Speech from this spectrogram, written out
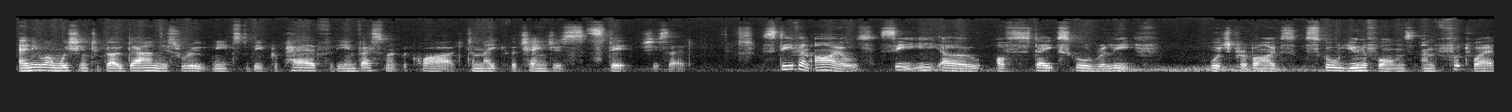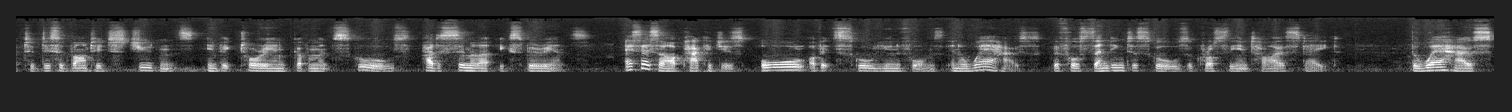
Anyone wishing to go down this route needs to be prepared for the investment required to make the changes stick, she said. Stephen Iles, CEO of State School Relief, which provides school uniforms and footwear to disadvantaged students in Victorian government schools, had a similar experience. SSR packages all of its school uniforms in a warehouse before sending to schools across the entire state. The warehouse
